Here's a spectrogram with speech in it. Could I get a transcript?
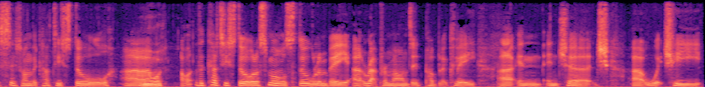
sit on the cutty stool. Um, On the what? uh, The cutty stool, a small stool, and be uh, reprimanded publicly uh, in in church, uh, which he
